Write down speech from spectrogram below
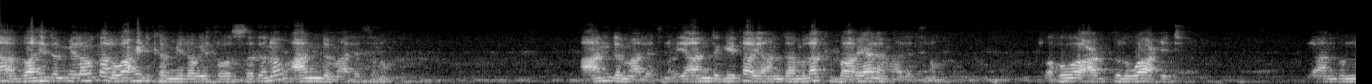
እና ዛሂድ የሚለው ቃል ዋሂድ ከሚለው የተወሰደ ነው አንድ ማለት ነው አንድ ማለት ነው የአንድ ጌታ የአንድ አምላክ ባሪያ ለማለት ነው وهو عبد الواحد የአንዱና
